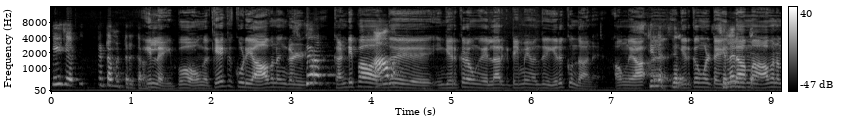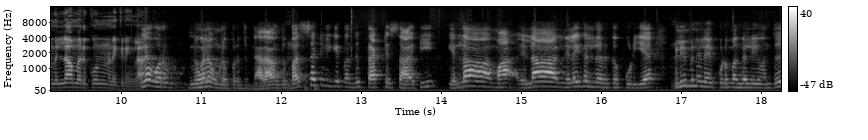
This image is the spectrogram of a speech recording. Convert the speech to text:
பிஜேபி திட்டமிட்டு இருக்கிறது இல்ல இப்போ அவங்க கேட்கக்கூடிய ஆவணங்கள். கண்டிப்பா வந்து இங்க இருக்கிறவங்க எல்லார்கிட்டயுமே வந்து இருக்கும் தானே அவங்க இருக்கவங்கள்ட்ட இல்லாம ஆவணம் இல்லாம இருக்கும்னு நினைக்கிறீங்களா? இல்ல ஒரு நூலை உங்களை புரிஞ்சுக்கங்க அதாவது பர்த் சர்டிபிகேட் வந்து பிராக்டிஸ் ஆகி எல்லா எல்லா நிலைகள்ல இருக்கக்கூடிய விளிம்பு நிலை குடும்பங்கள்லயும் வந்து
